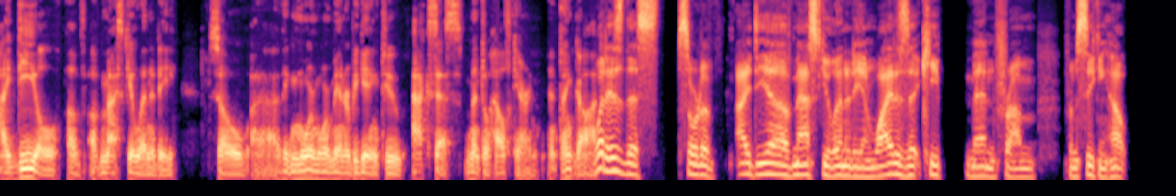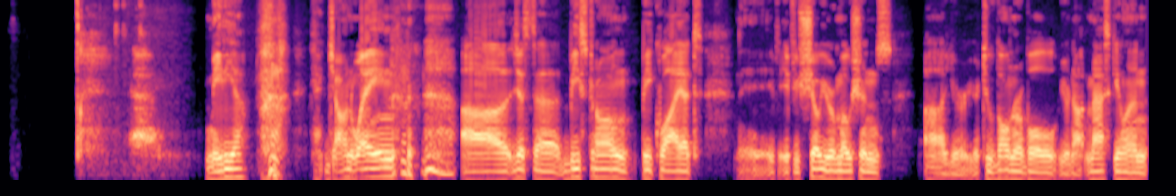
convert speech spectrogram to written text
ideal of of masculinity. So uh, i think more and more men are beginning to access mental health care and, and thank god. What is this sort of idea of masculinity and why does it keep men from from seeking help? Media John Wayne, uh, just uh, be strong, be quiet. If, if you show your emotions, uh, you're you're too vulnerable. You're not masculine,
